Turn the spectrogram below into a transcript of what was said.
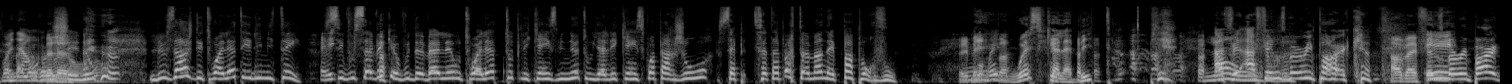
Voyons. malheureuse Ben chez nous. L'usage des toilettes est limité. Hey. Si vous savez que vous devez aller aux toilettes toutes les 15 minutes ou y aller 15 fois par jour, cet appartement n'est pas pour vous. Mais Mais pourtant. où est-ce qu'elle habite? À, Fi- à Finsbury Park. Ah ben, Finsbury Park.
